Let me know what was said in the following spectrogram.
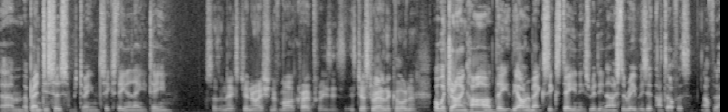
um, apprentices between 16 and 18. So the next generation of Mark Crabtrees is, is just around the corner. Well, we're trying hard. The the RMX 16, it's really nice to revisit that after, after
